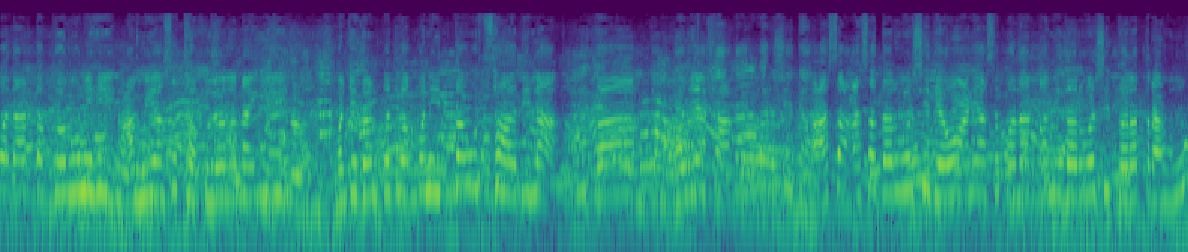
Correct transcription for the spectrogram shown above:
पदार्थ करूनही आम्ही असं थकलेलो नाही आहे म्हणजे गणपती बाप्पाने इतका उत्साह दिला का म्हणजे हा असं असं दरवर्षी देऊ आणि असं पदार्थ आम्ही दरवर्षी करत राहू.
